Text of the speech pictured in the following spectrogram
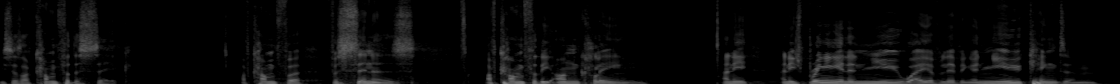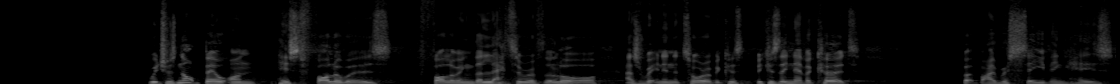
He says, I've come for the sick. I've come for, for sinners. I've come for the unclean. And, he, and he's bringing in a new way of living, a new kingdom, which was not built on his followers following the letter of the law as written in the Torah because, because they never could, but by receiving his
